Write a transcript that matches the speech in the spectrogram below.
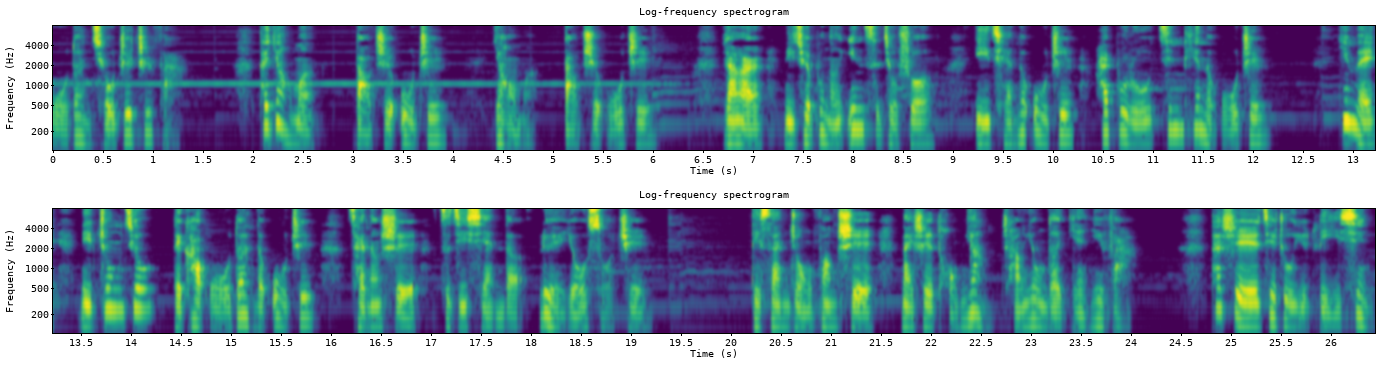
武断求知之法。它要么导致误知，要么导致无知。然而，你却不能因此就说以前的误知还不如今天的无知。因为你终究得靠武断的悟知，才能使自己显得略有所知。第三种方式乃是同样常用的演绎法，它是借助于理性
